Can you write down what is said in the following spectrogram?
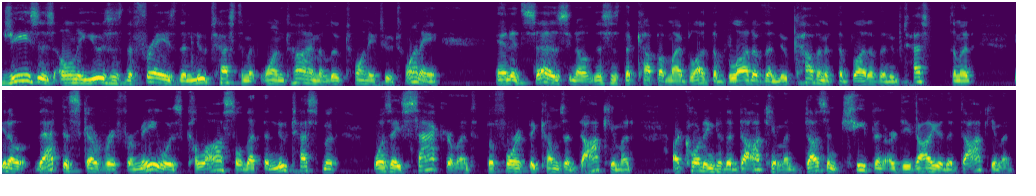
Jesus only uses the phrase the New Testament one time in Luke 22 20. And it says, you know, this is the cup of my blood, the blood of the new covenant, the blood of the New Testament. You know, that discovery for me was colossal that the New Testament was a sacrament before it becomes a document, according to the document, doesn't cheapen or devalue the document,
